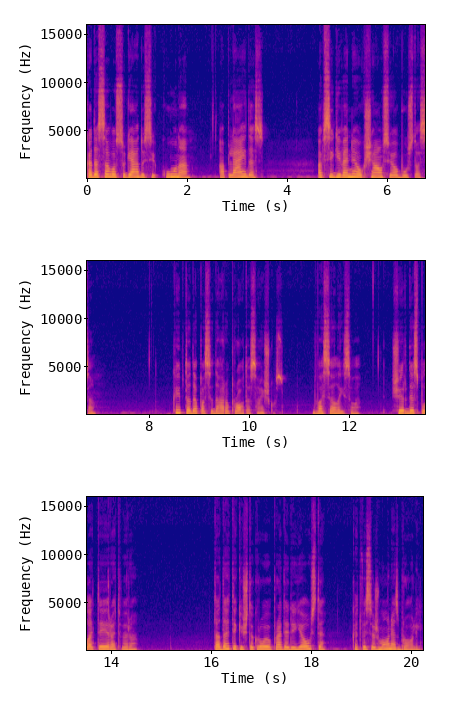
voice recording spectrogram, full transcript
Kada savo sugedusi kūną apleidęs, apsigyveni aukščiausiojo būstuose. Kaip tada pasidaro protas aiškus, dvasia laisva, širdis plati ir atvira. Tada tik iš tikrųjų pradedi jausti, kad visi žmonės broliai,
